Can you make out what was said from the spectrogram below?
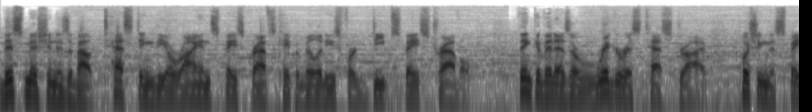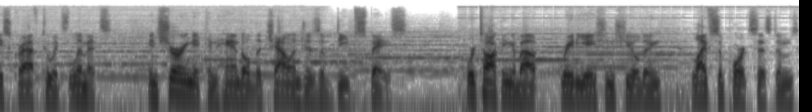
This mission is about testing the Orion spacecraft's capabilities for deep space travel. Think of it as a rigorous test drive, pushing the spacecraft to its limits, ensuring it can handle the challenges of deep space. We're talking about radiation shielding, life support systems,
